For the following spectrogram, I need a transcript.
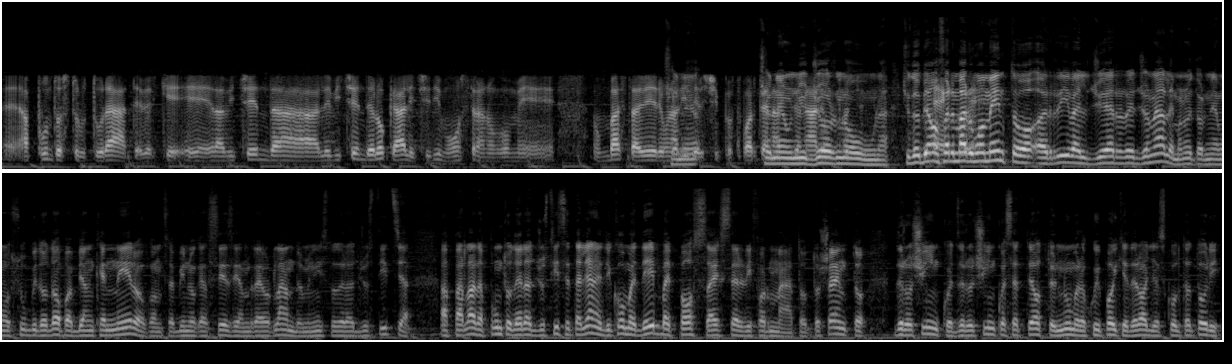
eh, appunto strutturate perché eh, vicenda, le vicende locali ci dimostrano come non basta avere una leadership forte ce n'è ogni giorno una. Ci dobbiamo ecco, fermare un momento arriva il GR regionale ma noi torniamo subito dopo a Bianco e Nero con Sabino Cassesi e Andrea Orlando il ministro della giustizia a parlare appunto della giustizia italiana e di come debba e possa essere riformata 800 05 0578 è il numero a cui poi chiederò agli ascoltatori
